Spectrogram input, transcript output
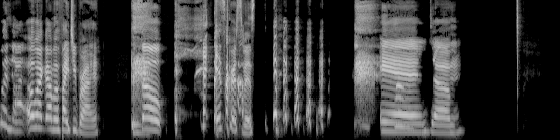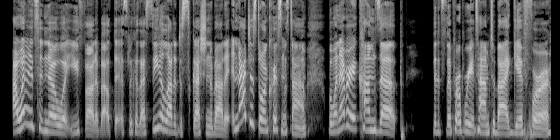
would not. Oh my god, I'm gonna fight you, Brian. So it's Christmas. and um I wanted to know what you thought about this because I see a lot of discussion about it. And not just during Christmas time, but whenever it comes up that it's the appropriate time to buy a gift for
